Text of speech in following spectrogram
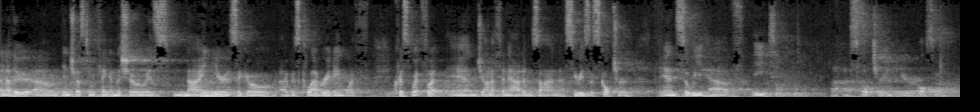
Another um, interesting thing in the show is nine years ago, I was collaborating with Chris Whitfoot and Jonathan Adams on a series of sculpture. And so we have eight uh, sculpture in here also.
